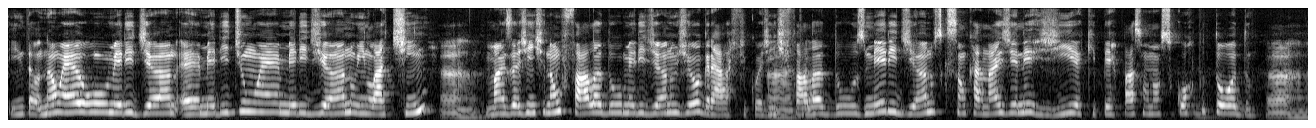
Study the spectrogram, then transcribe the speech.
Então, não é o meridiano. É, meridium é meridiano em latim, Aham. mas a gente não fala do meridiano geográfico. A gente Ah, tá. fala dos meridianos, que são canais de energia que perpassam o nosso corpo todo. Aham.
